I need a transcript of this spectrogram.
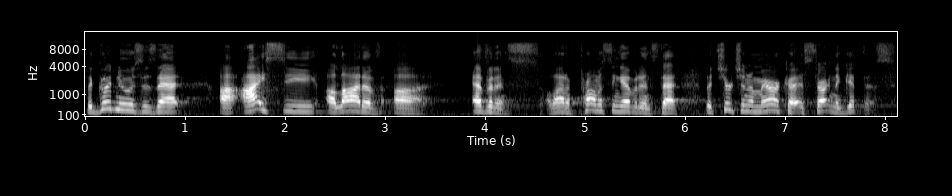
The good news is that uh, I see a lot of uh, evidence, a lot of promising evidence that the church in America is starting to get this.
